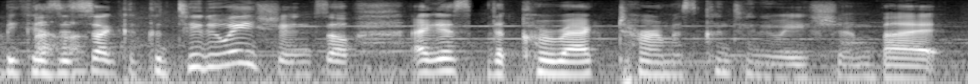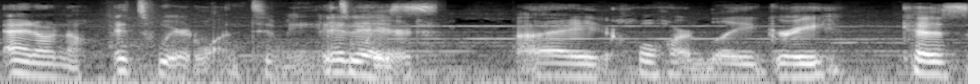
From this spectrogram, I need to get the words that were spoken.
because it's Uh-huh. like a continuation. So I guess the correct term is continuation, but I don't know. It's a weird one to me. It's It weird. is. I wholeheartedly agree because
